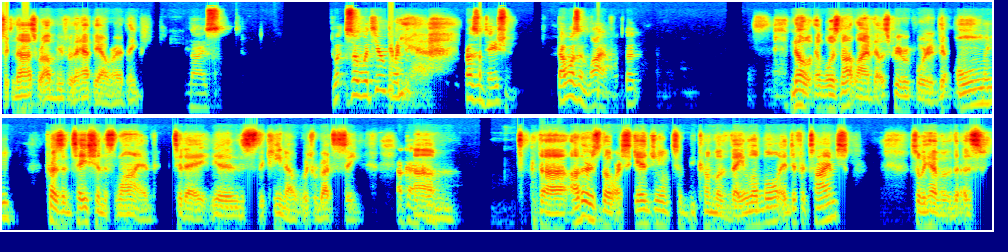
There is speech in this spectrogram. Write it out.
So that's where I'll be for the happy hour, I think. Nice. So with your when yeah. presentation, that wasn't live, was it? No, that was not live. That was pre-recorded. The only presentation that's live today is the keynote, which we're about to see. Okay. Cool. Um, the others, though, are scheduled to become available at different times. So we have a, this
